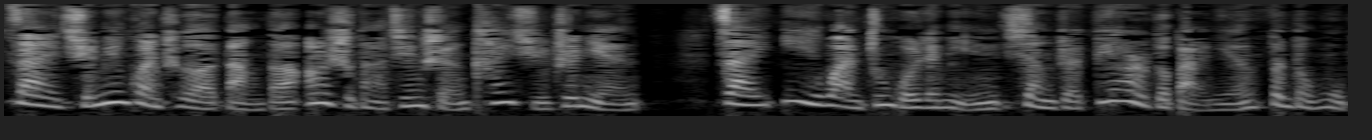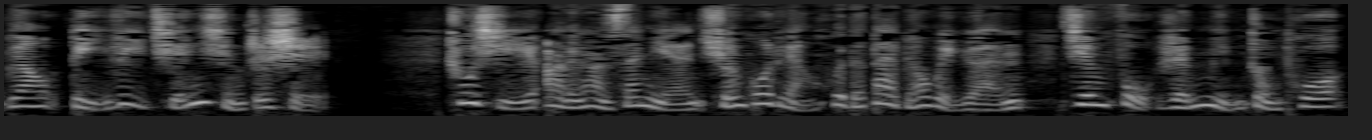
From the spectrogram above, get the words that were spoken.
在全面贯彻党的二十大精神开局之年，在亿万中国人民向着第二个百年奋斗目标砥砺前行之时，出席二零二三年全国两会的代表委员肩负人民重托，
